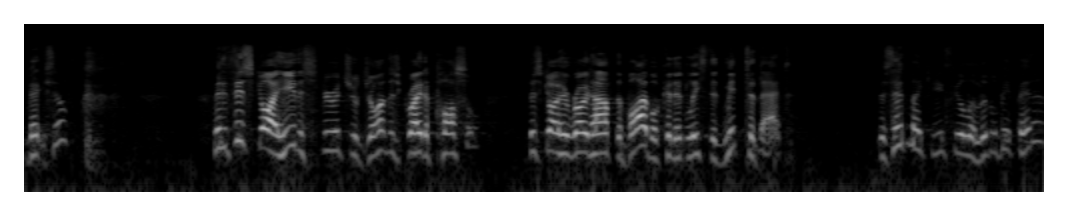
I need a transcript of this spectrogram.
about yourself? I mean, if this guy here, this spiritual giant, this great apostle, this guy who wrote half the Bible could at least admit to that, does that make you feel a little bit better?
